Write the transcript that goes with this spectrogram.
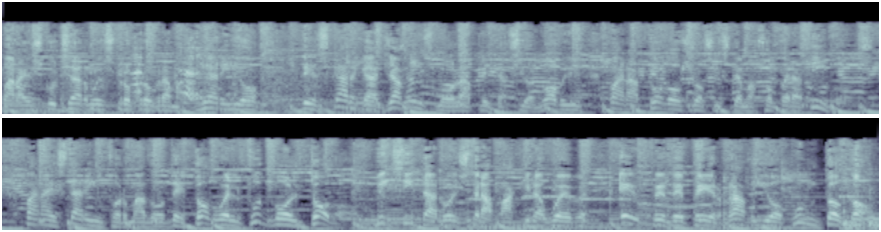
Para escuchar nuestro programa diario, descarga ya mismo la aplicación móvil para todos los sistemas operativos. Para estar informado de todo el fútbol todo, visita nuestra página web fdpradio.com.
